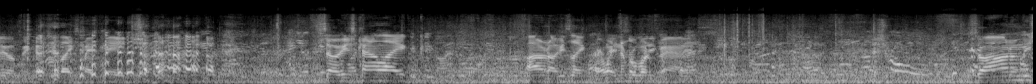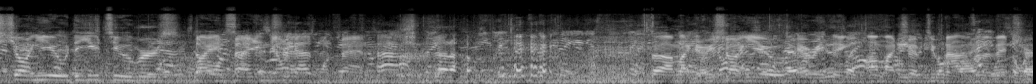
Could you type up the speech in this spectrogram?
too because he likes my page. so he's kind of like, I don't know. He's like my number one fan. So I'm gonna be showing you the YouTubers my inciting He only has one fan. Shut up. So I'm like gonna be showing you everything on my trip to Islands of Adventure.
